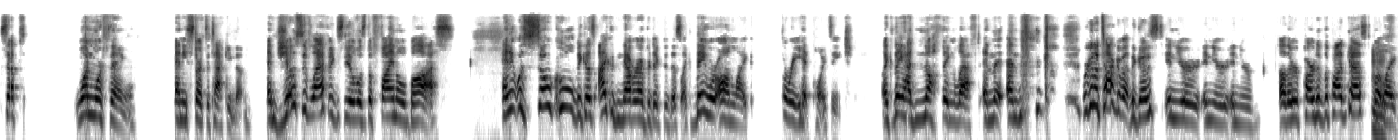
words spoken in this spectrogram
Except one more thing. And he starts attacking them. And Joseph Laughing Steel was the final boss. And it was so cool because I could never have predicted this. Like they were on like three hit points each. Like they had nothing left. And the, and we're going to talk about the ghost in your, in your, in your other part of the podcast, but Mhm. like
